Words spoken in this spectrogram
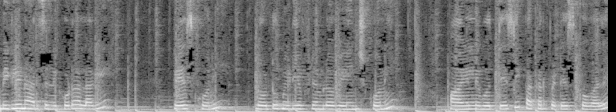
మిగిలిన అరిసెల్ని కూడా అలాగే వేసుకొని లో టు మీడియం ఫ్లేమ్లో వేయించుకొని ఆయిల్ని ఒత్తేసి పక్కన పెట్టేసుకోవాలి.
